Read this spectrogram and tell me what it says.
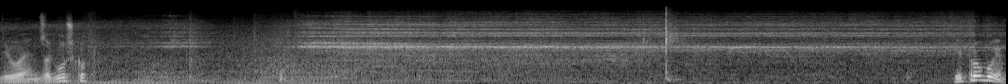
Одеваем заглушку. И пробуем.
